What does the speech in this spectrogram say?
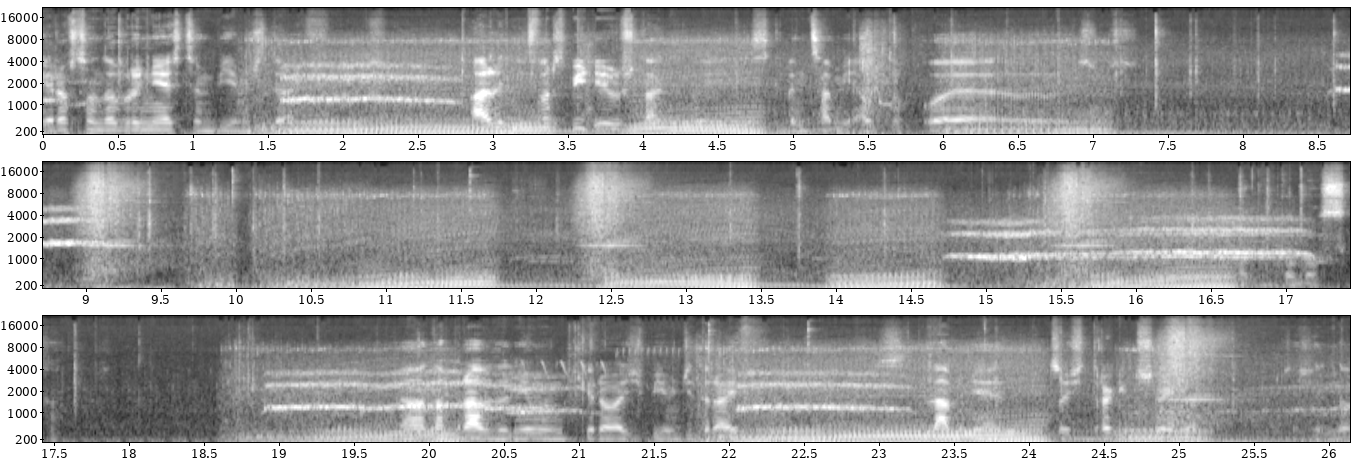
Kierowcą dobry nie jestem, bijem się dalej. Ale Need for Speed już tak, no i skręcami auto. Eee, boska. Ja naprawdę nie umiem kierować BMG Drive. Dla mnie coś tragicznego. No,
